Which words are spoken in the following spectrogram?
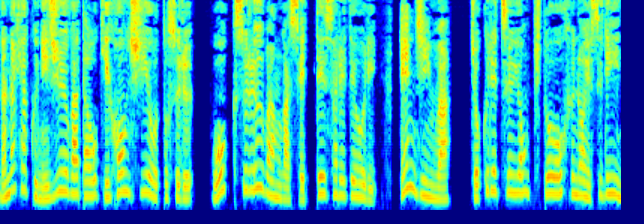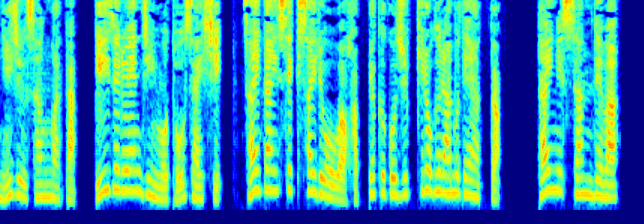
720型を基本仕様とするウォークスルー版が設定されており、エンジンは直列4気筒オフの SD23 型ディーゼルエンジンを搭載し、最大積載量は 850kg であった。タイ日産では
